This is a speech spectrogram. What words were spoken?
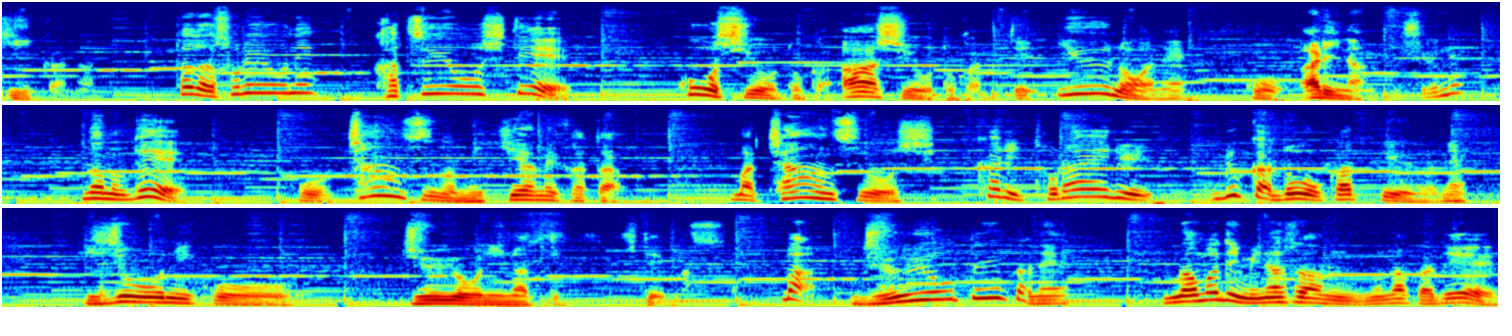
きいかな。ただそれをね、活用して、こうしようとか、ああしようとかっていうのはね、こう、ありなんですよね。なので、こうチャンスの見極め方。まあ、チャンスをしっかり捉えるかどうかっていうのはね、非常にこう、重要になってきています。まあ、重要というかね、今まで皆さんの中で、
